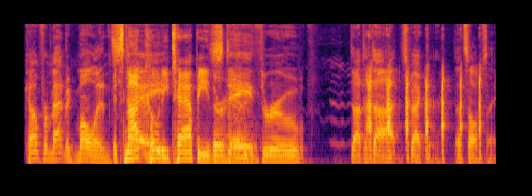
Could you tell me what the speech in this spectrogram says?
"Come from Matt McMullen." It's not Cody Tapp either. Stay through dot dot dot Spector. That's all I'm saying.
